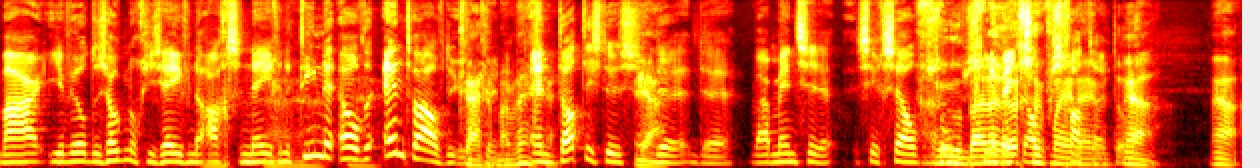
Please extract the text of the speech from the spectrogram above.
Ja. Maar je wil dus ook nog je zevende, achtste, negende, tiende, elfde en twaalfde uur kunnen. weg, en dat is dus Ja. de, de, waar mensen zichzelf Je soms een beetje overschatten. Ja. ja.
